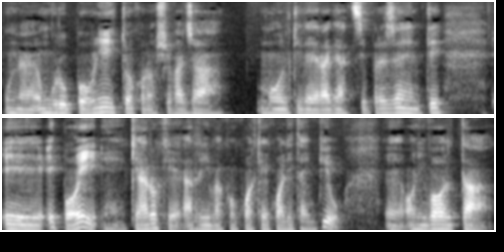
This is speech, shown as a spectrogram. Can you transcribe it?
un, un, gruppo unito, conosceva già molti dei ragazzi presenti e, e poi è chiaro che arriva con qualche qualità in più, eh, ogni volta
